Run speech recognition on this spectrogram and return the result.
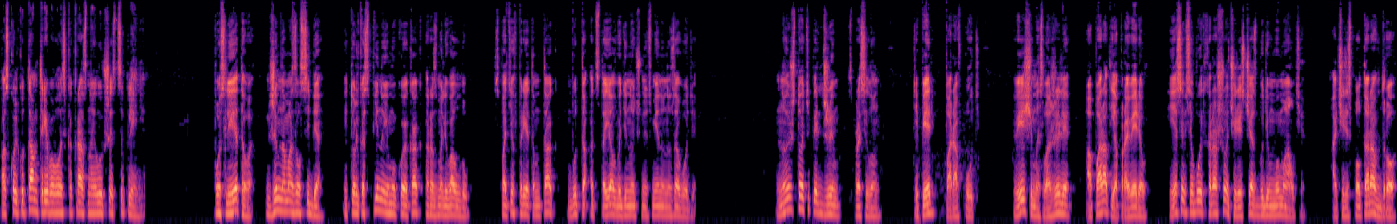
поскольку там требовалось как раз наилучшее сцепление. После этого Джим намазал себя, и только спину ему кое-как размалевал Лу, спотев при этом так, будто отстоял в одиночную смену на заводе. «Ну и что теперь, Джим?» – спросил он. Теперь пора в путь. Вещи мы сложили, аппарат я проверил. Если все будет хорошо, через час будем в Ималте, а через полтора в Дро.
